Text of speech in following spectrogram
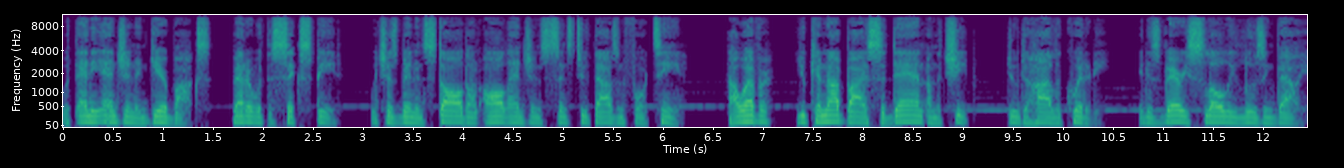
with any engine and gearbox, better with the 6-speed which has been installed on all engines since 2014. However, you cannot buy a sedan on the cheap due to high liquidity. It is very slowly losing value.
